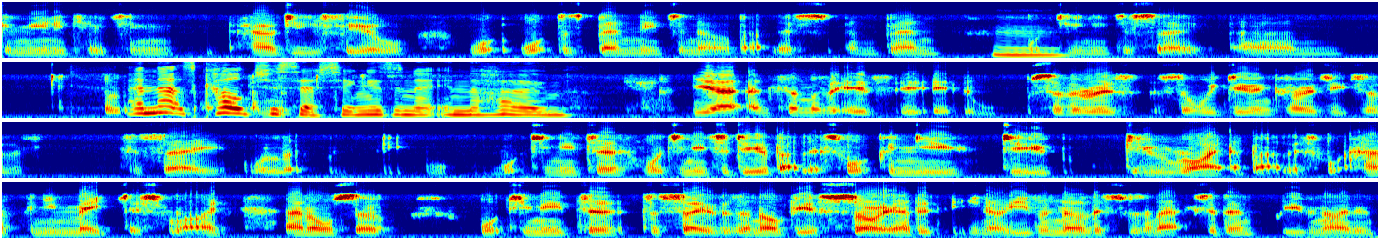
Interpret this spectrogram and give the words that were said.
communicating. How do you feel? What, what does Ben need to know about this? And Ben, mm. what do you need to say? Um, and that's culture setting, isn't it, in the home? Yeah, and some of it is. It, it, so there is. So we do encourage each other to say, "Well, look, what do you need to do you need to do about this? What can you do do right about this? What, how can you make this right? And also, what do you need to, to say? There's an obvious sorry. I did, you know, even though this was an accident, even though I didn't,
